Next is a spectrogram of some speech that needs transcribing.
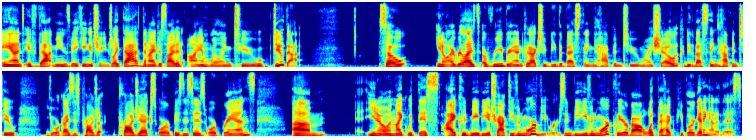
And if that means making a change like that, then I decided I am willing to do that. So, you know, I realized a rebrand could actually be the best thing to happen to my show. It could be the best thing to happen to your guys' project projects or businesses or brands. Um, you know, and like with this, I could maybe attract even more viewers and be even more clear about what the heck people are getting out of this.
